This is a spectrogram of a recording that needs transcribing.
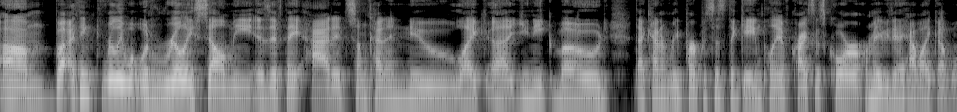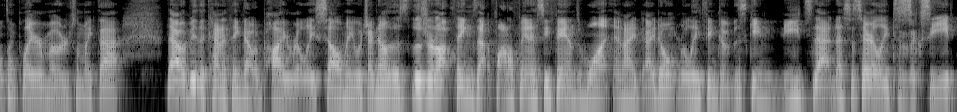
Um, but I think really what would really sell me is if they added some kind of new, like, uh, unique mode that kind of repurposes the gameplay of Crisis Core, or maybe they have like a multiplayer mode or something like that. That would be the kind of thing that would probably really sell me, which I know those, those are not things that Final Fantasy fans want, and I, I don't really think that this game needs that necessarily to succeed.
